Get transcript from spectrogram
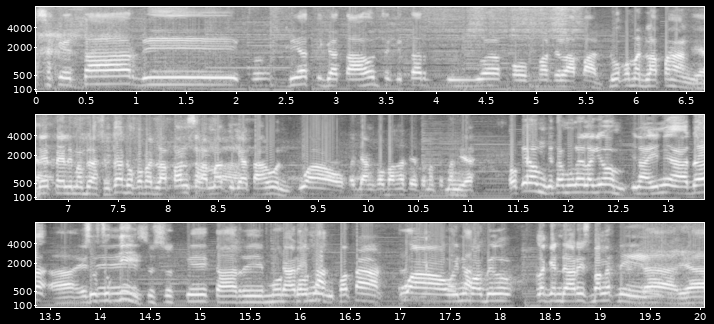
sekitar di dia tiga tahun sekitar 2,8. 2,8 Ya. DP 15 juta 2,8 selama 3 tahun wow kejangkau banget ya teman-teman ya Oke Om kita mulai lagi Om nah ini ada Ah, ini Suzuki. Suzuki Karimun Karimun kotak. kotak wow ini Kotak. mobil legendaris banget nih Ya, ya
